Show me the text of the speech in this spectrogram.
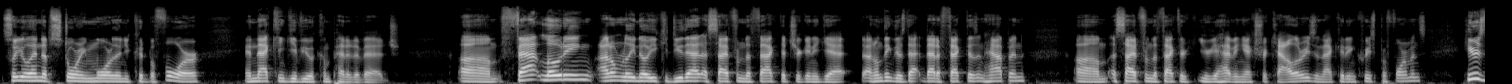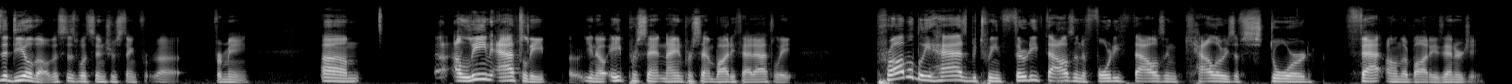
So you'll end up storing more than you could before, and that can give you a competitive edge. Um, fat loading, I don't really know you could do that aside from the fact that you're going to get. I don't think there's that that effect doesn't happen. Um, aside from the fact that you're having extra calories and that could increase performance. Here's the deal, though. This is what's interesting for uh, for me. Um, a lean athlete, you know, eight percent, nine percent body fat athlete, probably has between thirty thousand to forty thousand calories of stored fat on their body as energy.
